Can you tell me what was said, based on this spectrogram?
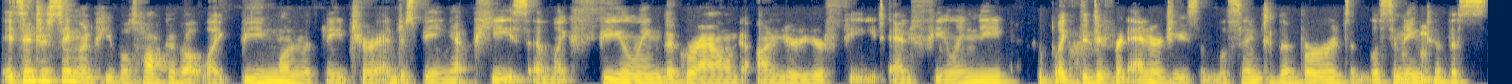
it's interesting when people talk about like being one with nature and just being at peace and like feeling the ground under your feet and feeling the like the different energies and listening to the birds and listening Mhm. to this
